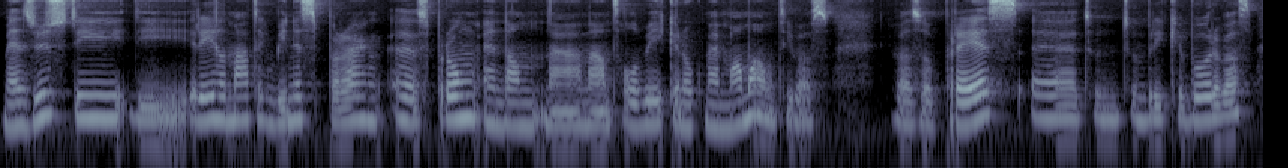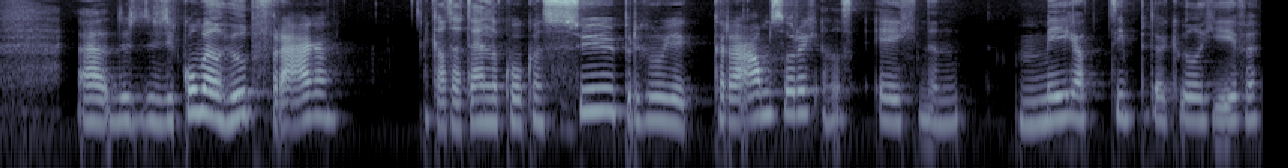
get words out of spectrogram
mijn zus die, die regelmatig binnensprong uh, sprong, en dan na een aantal weken ook mijn mama, want die was, die was op reis uh, toen, toen Brik geboren was. Uh, dus, dus ik kon wel hulp vragen. Ik had uiteindelijk ook een super goede kraamzorg. En dat is echt een mega tip dat ik wil geven.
